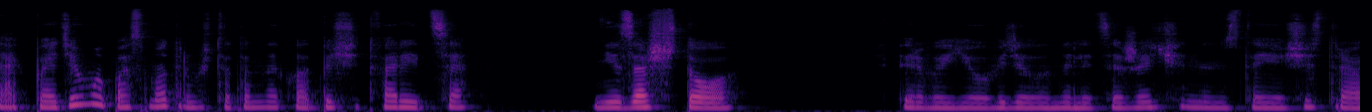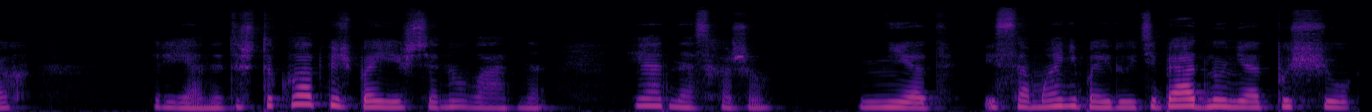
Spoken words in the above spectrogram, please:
«Так, пойдем и посмотрим, что там на кладбище творится». «Ни за что!» Впервые я увидела на лице женщины настоящий страх. «Рьяна, ты что кладбищ боишься? Ну ладно, я одна схожу». «Нет, и сама не пойду, и тебя одну не отпущу».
